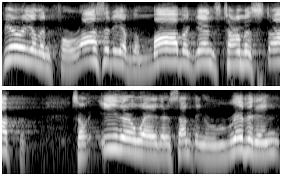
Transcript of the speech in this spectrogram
virulent ferocity of the mob against Thomas Stockman. So, either way, there's something riveting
